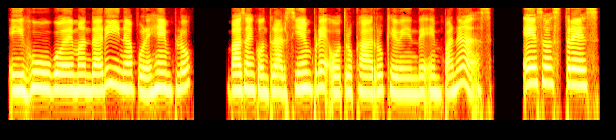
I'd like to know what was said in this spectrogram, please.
y jugo de mandarina, por ejemplo, vas a encontrar siempre otro carro que vende empanadas. Esos tres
